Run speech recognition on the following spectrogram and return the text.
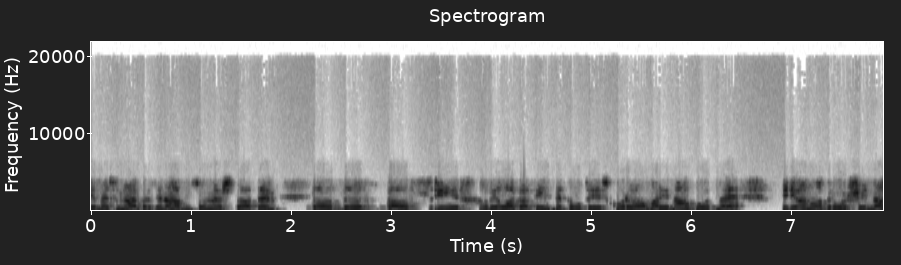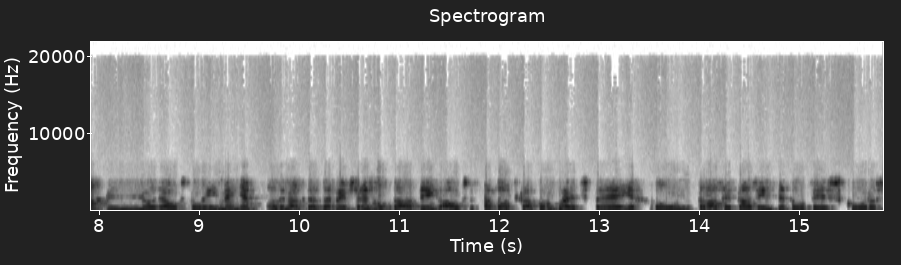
Ja mēs runājam par zinātnes universitātēm, tad eh, tās ir lielākās institūcijas, kurām arī nākotnē ir jānodrošina ļoti augsta līmeņa zinātniskās darbības rezultāti, augsta starptautiskā konkurētspēja, un tās ir tās institūcijas, kuras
